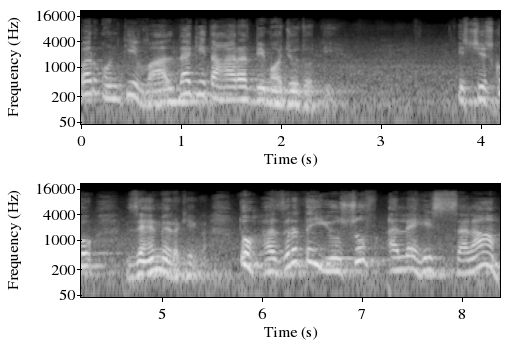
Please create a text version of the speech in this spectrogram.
पर उनकी वालदा की तहारत भी मौजूद होती है। इस चीज़ को जहन में रखेगा तो हज़रत यूसुफ अलैहिस्सलाम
